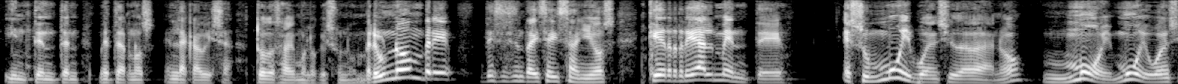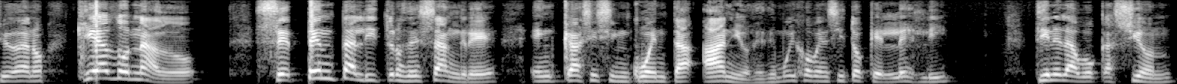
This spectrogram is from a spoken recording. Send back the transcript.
intenten meternos en la cabeza. Todos sabemos lo que es un hombre. Un hombre de 66 años que realmente es un muy buen ciudadano, muy, muy buen ciudadano, que ha donado 70 litros de sangre en casi 50 años. Desde muy jovencito que Leslie tiene la vocación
